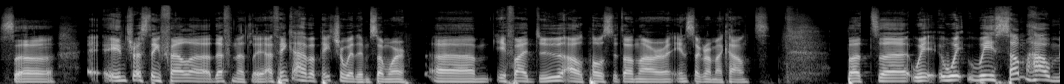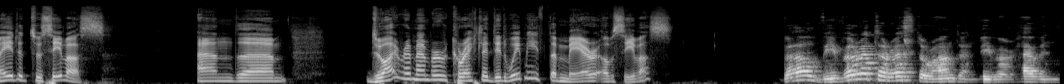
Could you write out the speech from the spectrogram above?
so interesting fella, definitely. I think I have a picture with him somewhere. Um, if I do, I'll post it on our Instagram account. But uh, we, we we somehow made it to Sivas, and um, do I remember correctly? Did we meet the mayor of Sivas? Well, we were at a restaurant and we were having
